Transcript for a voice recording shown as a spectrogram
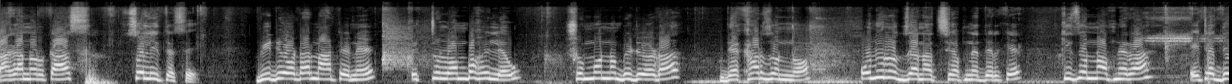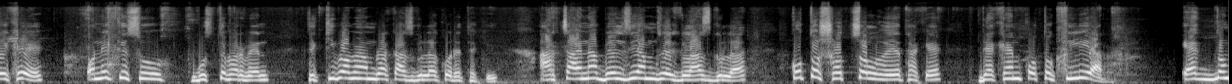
লাগানোর কাজ চলিতেছে। ভিডিওটা না টেনে একটু লম্বা হইলেও সম্পূর্ণ ভিডিওটা দেখার জন্য অনুরোধ জানাচ্ছি আপনাদেরকে। কি জন্য আপনারা এটা দেখে অনেক কিছু বুঝতে পারবেন যে কীভাবে আমরা কাজগুলা করে থাকি। আর চায়না, বেলজিয়াম যে গ্লাসগুলা কত সচ্ছল হয়ে থাকে, দেখেন কত ক্লিয়ার একদম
